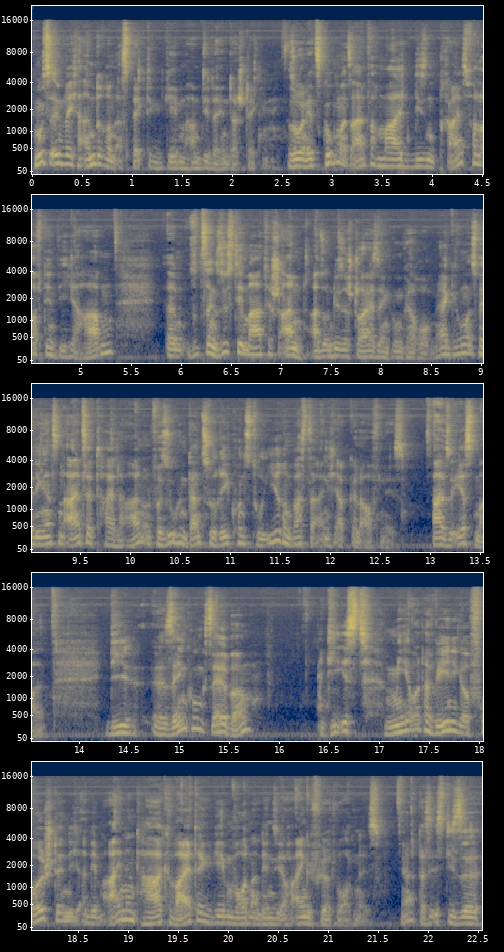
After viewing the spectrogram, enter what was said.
Muss irgendwelche anderen Aspekte gegeben haben, die dahinter stecken. So, und jetzt gucken wir uns einfach mal diesen Preisverlauf, den wir hier haben, ähm, sozusagen systematisch an, also um diese Steuersenkung herum. Ja, gucken wir uns mal die ganzen Einzelteile an und versuchen dann zu rekonstruieren, was da eigentlich abgelaufen ist. Also erstmal, die äh, Senkung selber die ist mehr oder weniger vollständig an dem einen Tag weitergegeben worden, an dem sie auch eingeführt worden ist. Ja, das ist diese,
